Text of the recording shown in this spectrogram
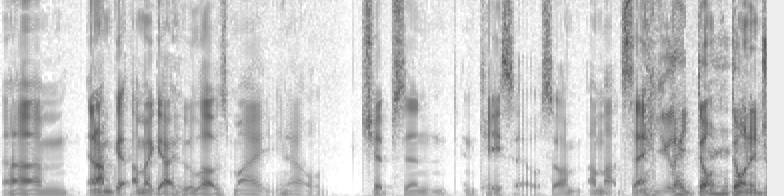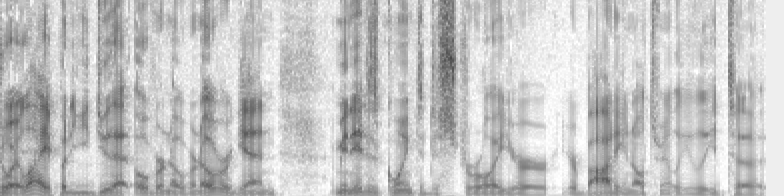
Um, and I'm I'm a guy who loves my you know chips and, and queso. So I'm, I'm not saying you like don't don't enjoy life, but if you do that over and over and over again, I mean, it is going to destroy your your body and ultimately lead to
